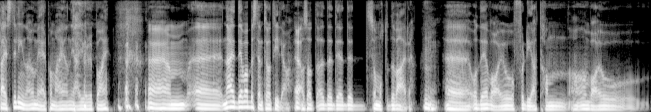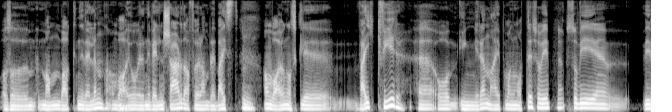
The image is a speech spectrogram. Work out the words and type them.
beistet ligna jo mer på meg enn jeg gjorde på meg. um, uh, nei, det var bestemt fra tidlig av. Ja. Altså eh, det, det, det, så måtte det være. Mm. Uh, og det var jo fordi at han, han var jo Altså mannen bak nivellen. Han var jo eller nivellen sjæl før han ble beist. Mm. Han var jo en ganske veik fyr, eh, og yngre enn meg på mange måter. Så vi, Ja. så vi, vi,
